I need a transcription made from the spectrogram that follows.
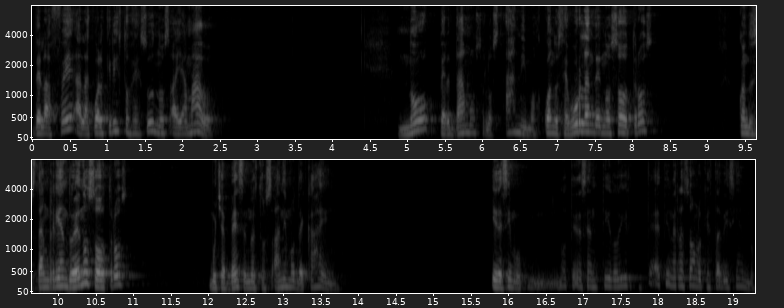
de la fe a la cual Cristo Jesús nos ha llamado. No perdamos los ánimos. Cuando se burlan de nosotros, cuando se están riendo de nosotros, muchas veces nuestros ánimos decaen. Y decimos, tiene sentido ir. Usted tiene razón lo que está diciendo.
